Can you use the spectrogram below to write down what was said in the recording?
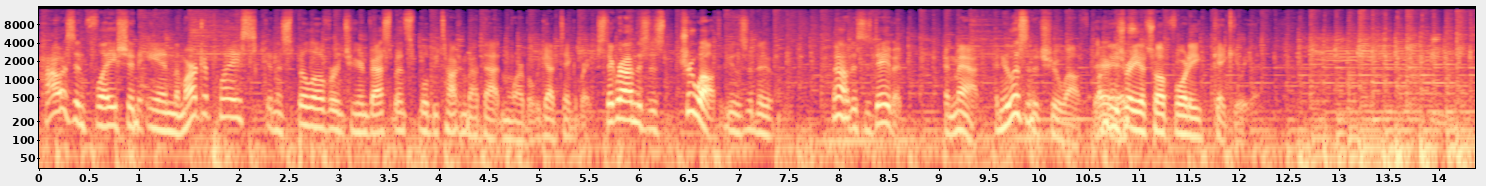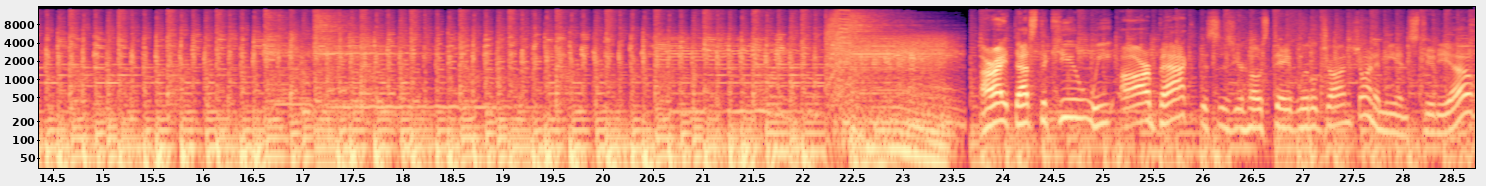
how is inflation in the marketplace going to spill over into your investments? We'll be talking about that and more. But we got to take a break. Stick around. This is True Wealth. If you listen to, no, this is David and Matt, and you listen to True Wealth There on News is. Radio 1240 KQEN. All right, that's the cue. We are back. This is your host, Dave Littlejohn, joining me in studio.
